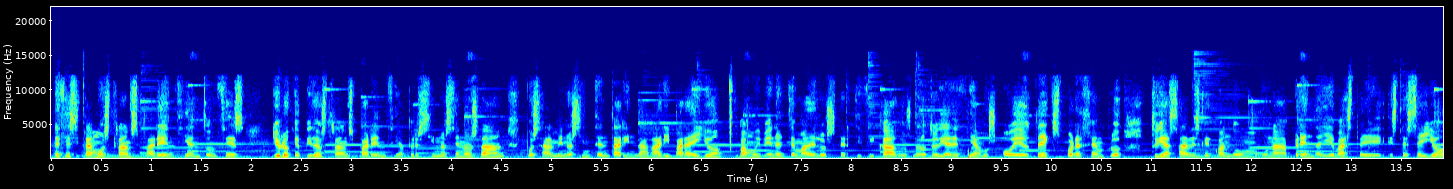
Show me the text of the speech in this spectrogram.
necesitamos transparencia, entonces yo lo que pido es transparencia, pero si no se nos da, pues al menos intentar indagar y para ello va muy bien el tema de los certificados, ¿no? el otro día decíamos, o EOTEX, por ejemplo, tú ya sabes que cuando una prenda lleva este, este sello,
